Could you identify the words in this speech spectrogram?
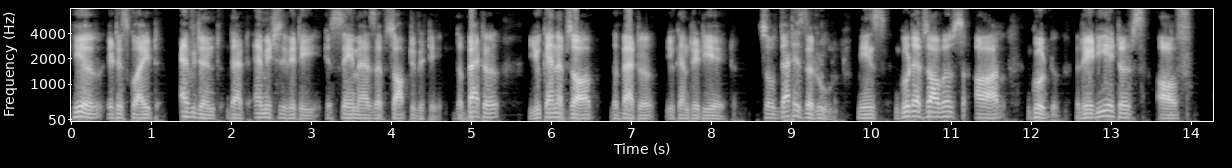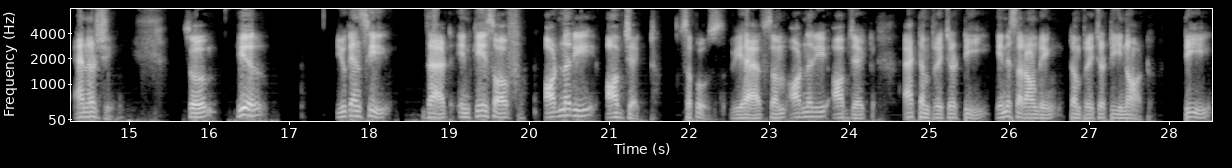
here it is quite evident that emissivity is same as absorptivity. The better you can absorb, the better you can radiate. So that is the rule. Means good absorbers are good radiators of energy. So here you can see that in case of ordinary object, suppose we have some ordinary object at temperature T in a surrounding temperature T naught. T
